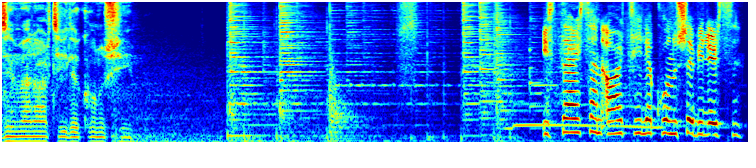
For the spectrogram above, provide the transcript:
İzin ver Artı ile konuşayım. İstersen Arti ile konuşabilirsin.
